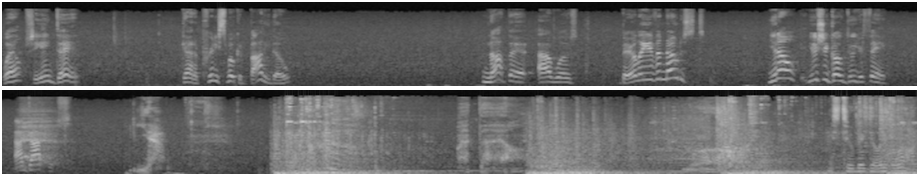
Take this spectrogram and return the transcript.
Well, she ain't dead. Got a pretty smoking body, though. Not that I was barely even noticed. You know, you should go do your thing. I got this. Yeah. Too big to leave alone.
